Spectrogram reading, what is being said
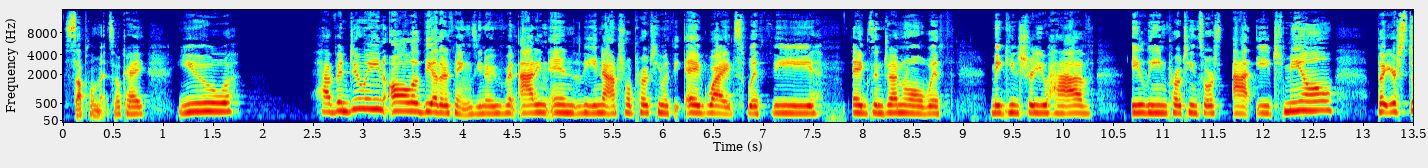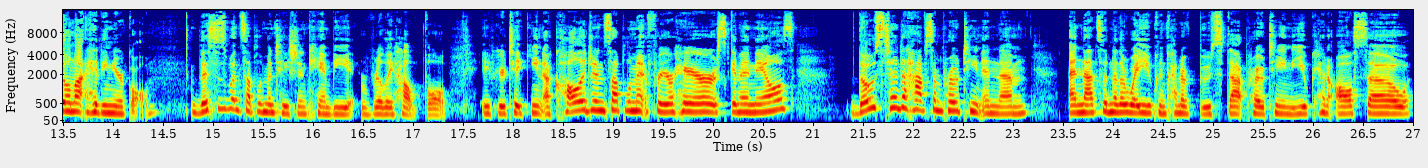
supplements, okay? You have been doing all of the other things. You know, you've been adding in the natural protein with the egg whites, with the eggs in general, with making sure you have a lean protein source at each meal, but you're still not hitting your goal. This is when supplementation can be really helpful. If you're taking a collagen supplement for your hair, skin, and nails, those tend to have some protein in them. And that's another way you can kind of boost that protein. You can also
